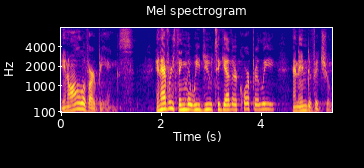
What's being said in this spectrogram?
in all of our beings in everything that we do together corporately and individually.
